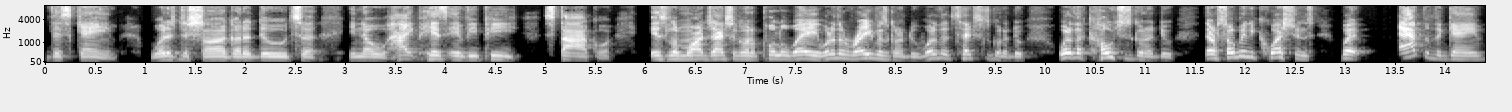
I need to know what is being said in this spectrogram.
this game. What is Deshaun gonna do to, you know, hype his MVP stock? Or is Lamar Jackson gonna pull away? What are the Ravens gonna do? What are the Texans gonna do? What are the coaches gonna do? There are so many questions, but after the game,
